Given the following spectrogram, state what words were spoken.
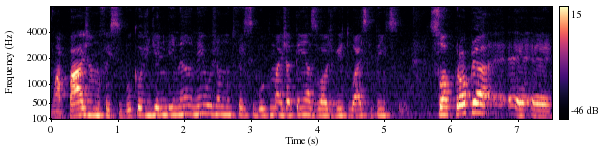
uma página no Facebook. Hoje em dia ninguém não, nem usa muito Facebook, mas já tem as lojas virtuais que tem sua própria. É,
